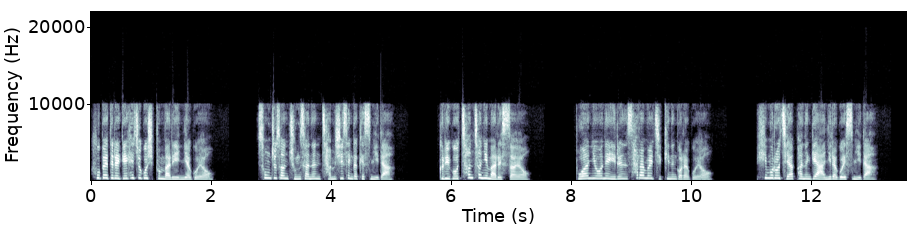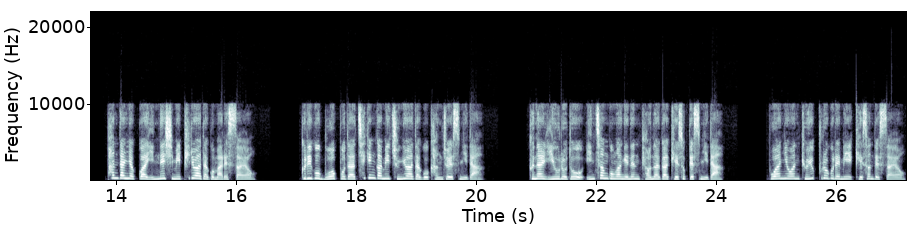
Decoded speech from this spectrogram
후배들에게 해주고 싶은 말이 있냐고요? 송주선 중사는 잠시 생각했습니다. 그리고 천천히 말했어요. 보안요원의 일은 사람을 지키는 거라고요. 힘으로 제압하는 게 아니라고 했습니다. 판단력과 인내심이 필요하다고 말했어요. 그리고 무엇보다 책임감이 중요하다고 강조했습니다. 그날 이후로도 인천공항에는 변화가 계속됐습니다. 보안요원 교육 프로그램이 개선됐어요.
